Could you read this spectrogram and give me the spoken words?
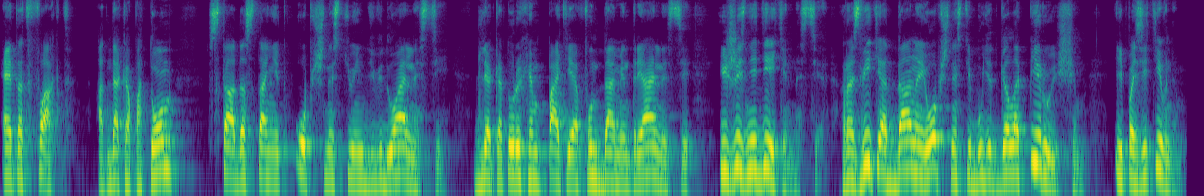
этот факт. Однако потом стадо станет общностью индивидуальностей, для которых эмпатия – фундамент реальности и жизнедеятельности. Развитие данной общности будет галопирующим и позитивным.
